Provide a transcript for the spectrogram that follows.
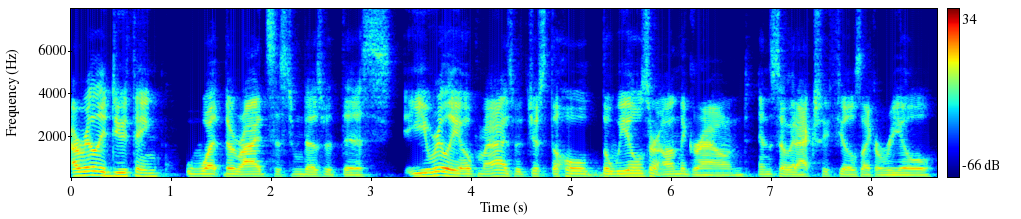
I really do think what the ride system does with this, you really open my eyes with just the whole the wheels are on the ground and so it actually feels like a real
